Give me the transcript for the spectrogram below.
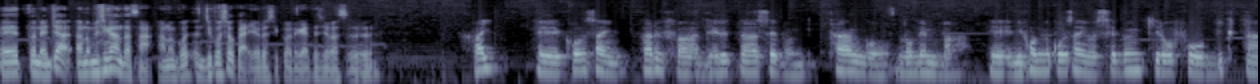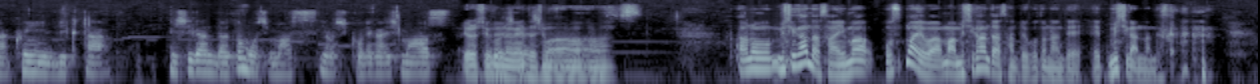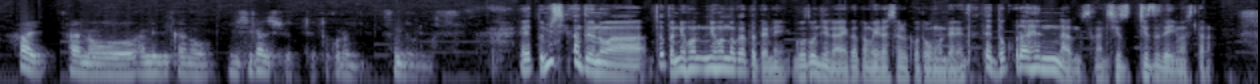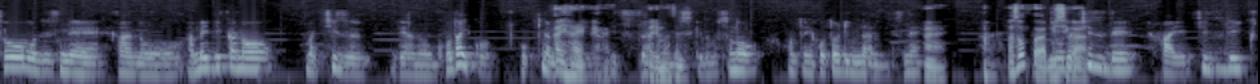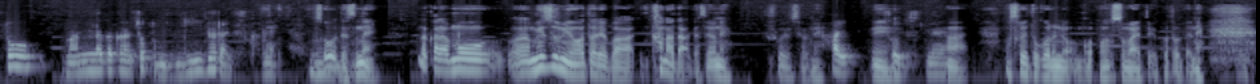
えーっとね、じゃあ、あの、ミシガンダさん、あの、ご、自己紹介よろしくお願いいたします。はい。えーコールサイン、アルファ、デルタ7、タンゴ、ノベンバー。えー日本のコールサインは7キロ4、ビクター、クイーン、ビクター、ミシガンダーと申します。よろしくお願いします。よろしくお願いいたしま。ますあの、ミシガンダさん、今、お住まいは、まあ、ミシガンダさんということなんで、えっと、ミシガンなんですか？はい。あのーアメリカのミシガン州っていうところに住んでおります。えっと、ミシガンというのは、ちょっと日本、日本の方でね、ご存知ない方もいらっしゃるかと思うんでね、大体どこら辺になるんですかね、地図地図で言いましたら。そうですね。あのーアメリカの、まあ、地図で、あの、五大湖、大きな湖がはいはいはい5つあるんですけども、その、本当にほとりになるんですね。はい。あ、あそこがミシガンちょうど地。図で、はい、地図で行くと、真ん中からちょっと右ぐらいですかね。そうですね。だからもう、あ湖を渡れば、カナダですよね。そうですよね。はい、ええそうですね。はい。そういうところにおお住まいということでね。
